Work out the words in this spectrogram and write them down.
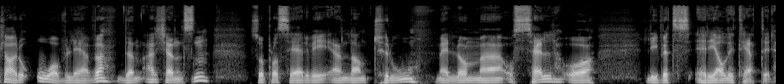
klare å overleve den erkjennelsen, så plasserer vi en eller annen tro mellom oss selv og livets realiteter.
